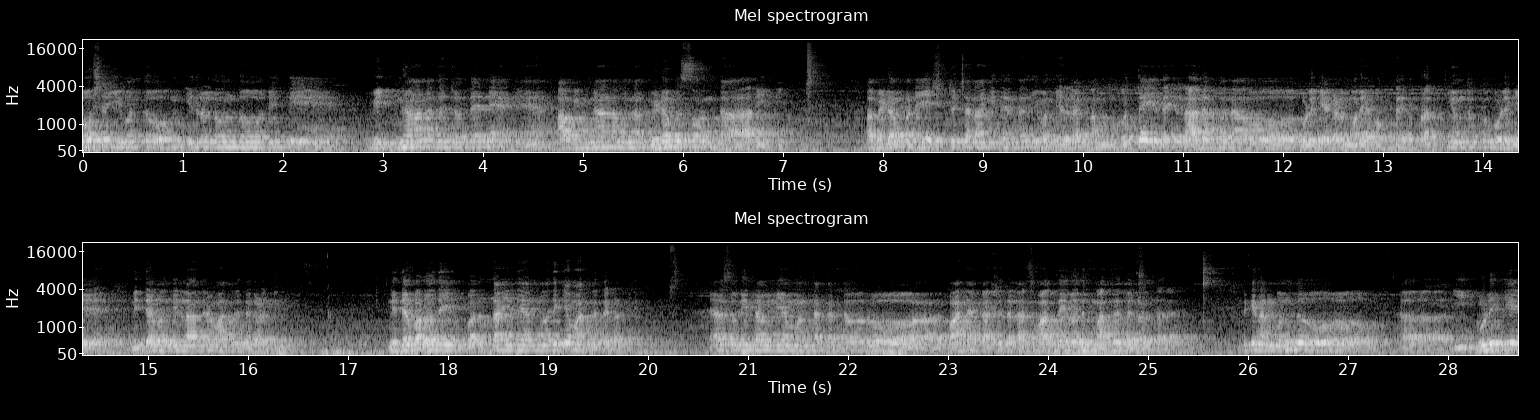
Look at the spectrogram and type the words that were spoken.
ಬಹುಶಃ ಇವತ್ತು ಇದರಲ್ಲೊಂದು ರೀತಿ ವಿಜ್ಞಾನದ ಜೊತೆನೆ ಆ ವಿಜ್ಞಾನವನ್ನು ವಿಡಂಬಿಸುವಂತ ರೀತಿ. ಆ ವಿಡಂಬನೆ ಎಷ್ಟು ಚೆನ್ನಾಗಿದೆ ಅಂದರೆ ಇವತ್ತೆಲ್ಲ ನಮ್ಗೆ ಗೊತ್ತೇ ಇದೆ. ಎಲ್ಲದಕ್ಕೂ ನಾವು ಗುಳಿಗೆಗಳು ಮೊರೆ ಹೋಗ್ತಾ ಇದ್ದೀವಿ ಪ್ರತಿಯೊಂದಕ್ಕೂ ಗುಳಿಗೆ ನಿದ್ದೆ ಬಂದಿಲ್ಲ ಅಂದರೆ ಮಾತ್ರೆ ತಗೊಳ್ತೀವಿ ನಿದ್ದೆ ಬರೋದೇ ಬರ್ತಾ ಇದೆ ಅನ್ನೋದಕ್ಕೆ ಮಾತ್ರೆ ತಗೊಳ್ತೀವಿ ಯಾರು ಸುನೀತಾ ವಿಲಿಯಂ ಅಂತಕ್ಕಂಥವರು ಬಾಹ್ಯಾಕಾಶದಲ್ಲಿ ಹಸುವಾಗದೇ ಇರೋದಕ್ಕೆ ಮಾತ್ರೆ ತಗೊಳ್ತಾರೆ. ಅದಕ್ಕೆ ನನಗೊಂದು ಈ ಗುಳಿಗೆ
